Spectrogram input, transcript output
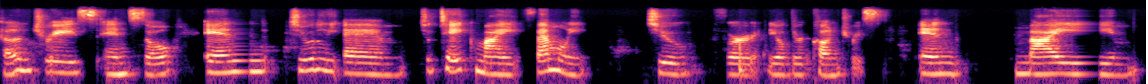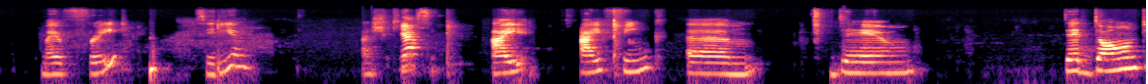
countries and so and to um, to take my family to for the other countries and my my afraid seria acho que Yeah. assim. I I think um, the they don't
